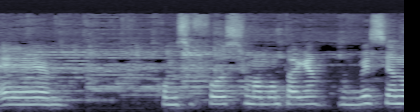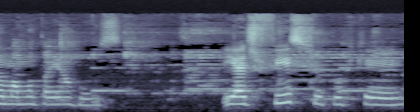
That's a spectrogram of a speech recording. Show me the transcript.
é como se fosse uma montanha, vivenciando uma montanha russa. E é difícil porque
